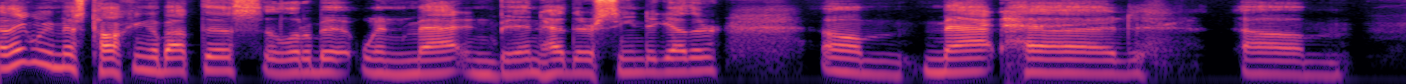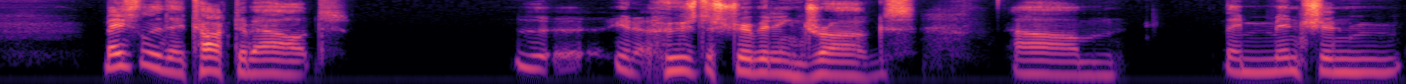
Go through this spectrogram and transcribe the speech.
I think we missed talking about this a little bit when Matt and Ben had their scene together. Um, Matt had. Um, basically they talked about you know who's distributing drugs. Um, they mentioned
